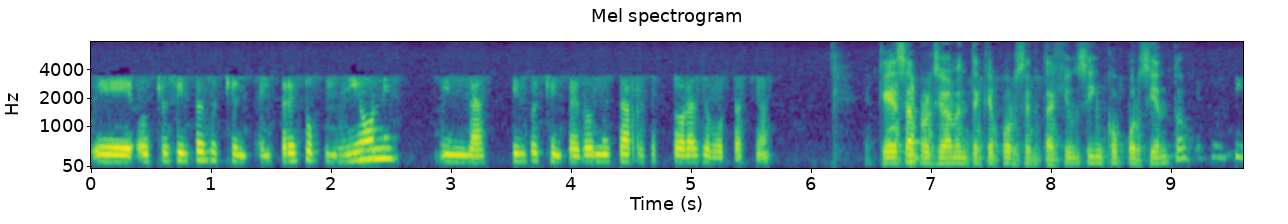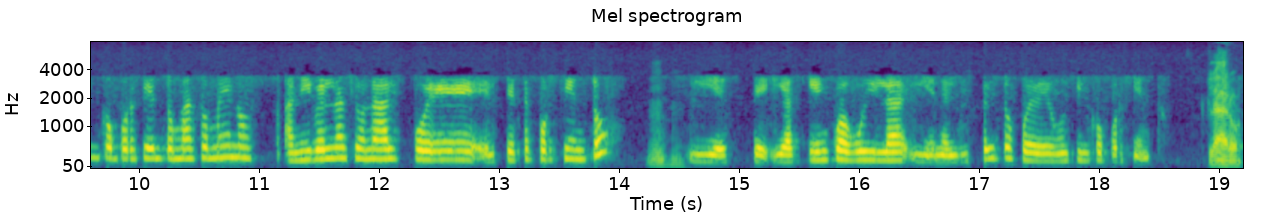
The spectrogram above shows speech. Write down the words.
eh, opiniones en las 182 mesas receptoras de votación. ¿Qué es aproximadamente qué porcentaje? ¿Un 5%? Es un 5% más o menos. A nivel nacional fue el 7% y este y aquí en Coahuila y en el distrito fue un 5%. Claro,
